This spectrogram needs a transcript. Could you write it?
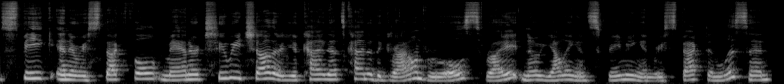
speak in a respectful manner to each other. You kind of that's kind of the ground rules right? No yelling and screaming and respect and listen.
